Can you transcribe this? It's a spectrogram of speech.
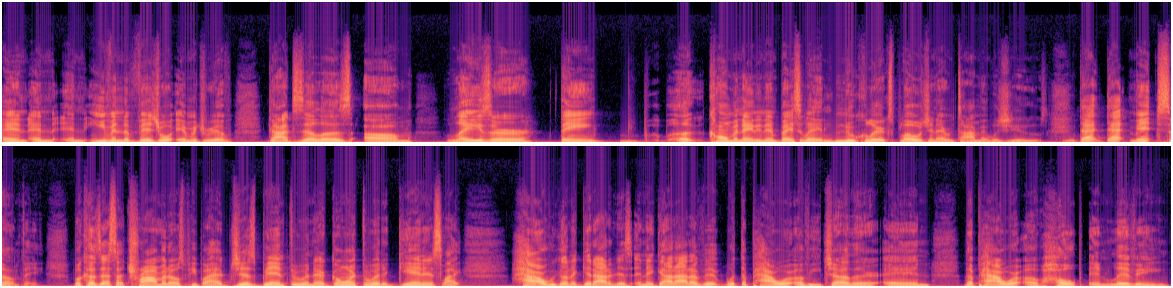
and and and even the visual imagery of Godzilla's um laser thing uh, culminating in basically a nuclear explosion every time it was used. That that meant something because that's a trauma those people have just been through and they're going through it again. It's like how are we going to get out of this? And they got out of it with the power of each other and the power of hope and living.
